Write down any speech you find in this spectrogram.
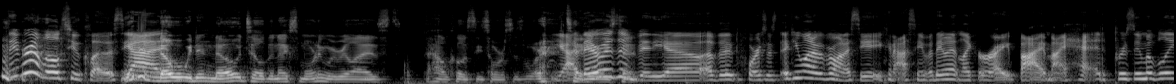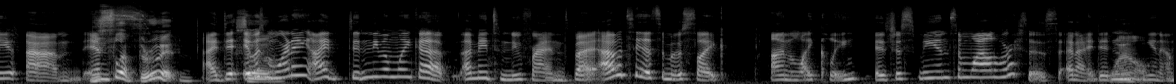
They were a little too close. Yeah. didn't know what we didn't know till the next morning. We realized how close these horses were. Yeah, there was a video of the horses. If you want to ever want to see it, you can ask me. But they went like right by my head, presumably. Um, You and slept through it. I did. It was morning. I didn't even wake up. I made some new friends, but I would say that's the most like unlikely. It's just me and some wild horses, and I didn't. Wow. You know,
